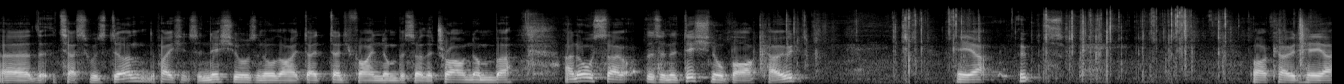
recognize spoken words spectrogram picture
uh, that the test was done, the patient's initials and all the identifying number, so the trial number. And also there's an additional barcode here, oops, barcode here,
